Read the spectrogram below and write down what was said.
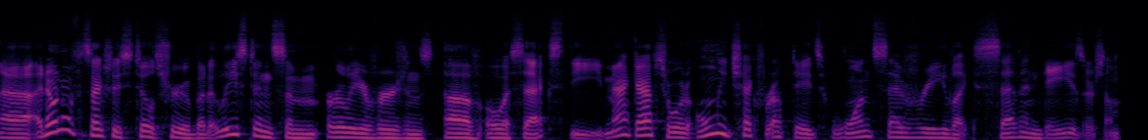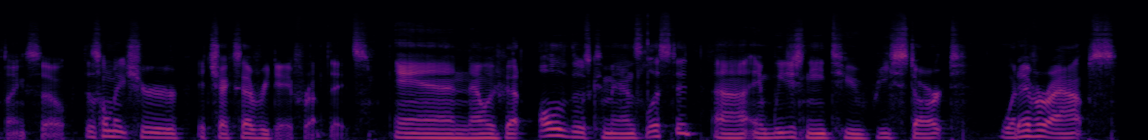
uh, I don't know if it's actually still true, but at least in some earlier versions of OS X, the Mac App Store would only check for updates once every like seven days or something. So this will make sure it checks every day for updates. And now we've got all of those commands listed, uh, and we just need to restart whatever apps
